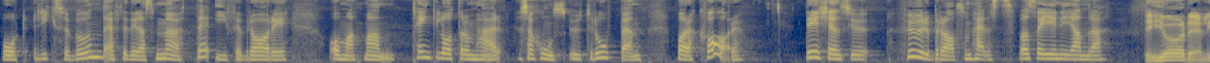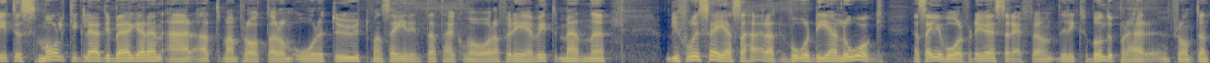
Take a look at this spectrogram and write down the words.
vårt riksförbund efter deras möte i februari om att man tänker låta de här stationsutropen vara kvar. Det känns ju hur bra som helst. Vad säger ni andra? Det gör det. Lite smolk i glädjebägaren är att man pratar om året ut. Man säger inte att det här kommer att vara för evigt, men eh, vi får väl säga så här att vår dialog, jag säger vår för det är ju SRF, eh, det är Riksförbundet på den här fronten,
